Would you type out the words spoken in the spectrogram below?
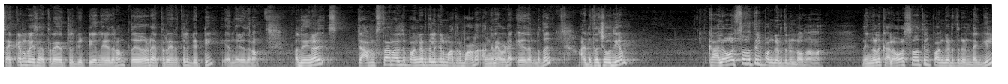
സെക്കൻഡ് പ്രൈസ് എത്ര ഇനത്തിൽ കിട്ടി എന്ന് എഴുതണം തേർഡ് എത്ര ഇനത്തിൽ കിട്ടി എന്ന് എഴുതണം. അത് നിങ്ങൾ സംസ്ഥാന തലത്തിൽ പങ്കെടുത്തില്ലെങ്കിൽ മാത്രമാണ് അങ്ങനെ അവിടെ എഴുതേണ്ടത്. അടുത്ത ചോദ്യം കലോത്സവത്തിൽ പങ്കെടുത്തിട്ടുണ്ടോ എന്നാണ്. നിങ്ങൾ കലോത്സവത്തിൽ പങ്കെടുത്തിട്ടുണ്ടെങ്കിൽ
